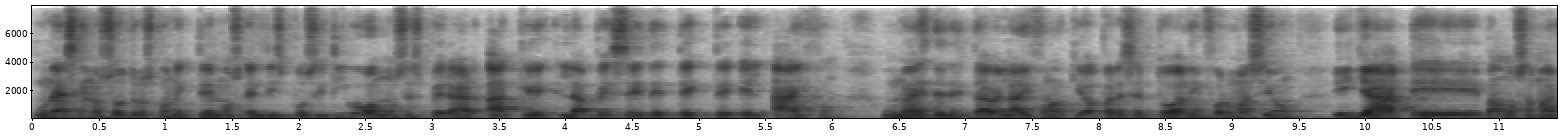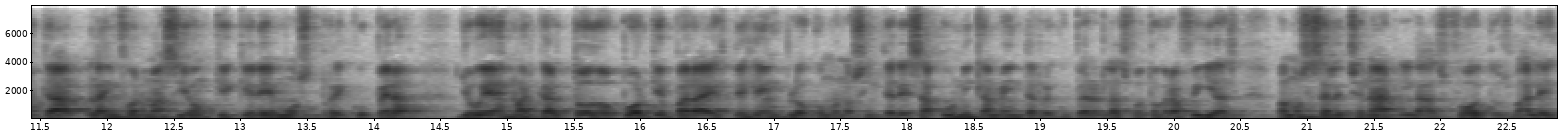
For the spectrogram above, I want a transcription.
Una vez que nosotros conectemos el dispositivo vamos a esperar a que la PC detecte el iPhone. Una vez detectado el iPhone aquí va a aparecer toda la información y ya eh, vamos a marcar la información que queremos recuperar. Yo voy a desmarcar todo porque para este ejemplo como nos interesa únicamente recuperar las fotografías vamos a seleccionar las fotos, ¿vale?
